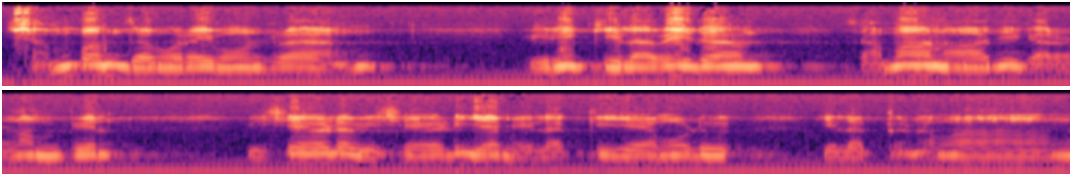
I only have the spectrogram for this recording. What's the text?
சம்பந்த முறை மூன்றாம் விரிக்கிலவைதான் சமானாதிகரணம் பின் விசேட விசேடியம் இலக்கியமுடு இலக்கணமாம்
